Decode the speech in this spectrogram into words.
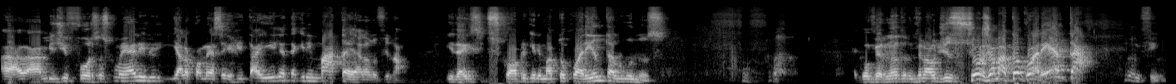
a, a medir forças com ela, e, e ela começa a irritar ele, até que ele mata ela no final. E daí se descobre que ele matou 40 alunos. A governanta no final diz: o senhor já matou 40? Enfim.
